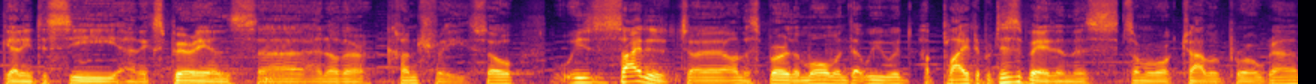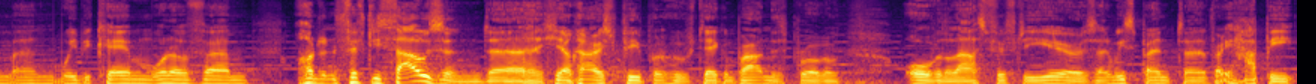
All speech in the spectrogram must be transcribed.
getting to see and experience uh, another country. So we decided uh, on the spur of the moment that we would apply to participate in this summer work travel program, and we became one of um, 150,000 uh, young Irish people who've taken part in this program over the last 50 years. And we spent a very happy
